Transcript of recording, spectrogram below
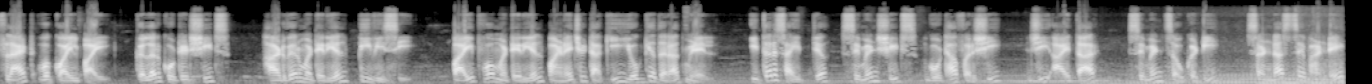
flat व coil pipe. Colour coated sheets hardware material PVC pipe व मटेरियल पाण्याची टाकी योग्य दरात मिळेल. इतर साहित्य सिमेंट शीट्स गोठा फरशी जी आयतार सिमेंट चौकटी संडासचे भांडे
